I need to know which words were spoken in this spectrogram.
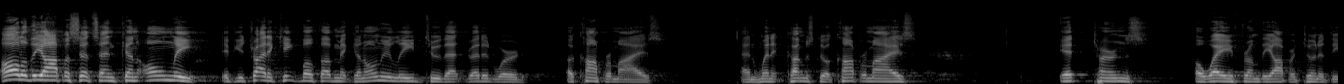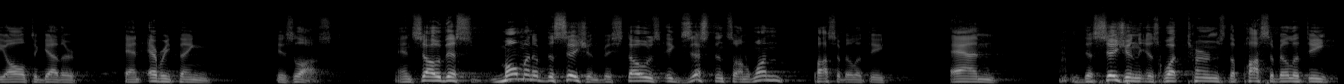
all of the opposites and can only, if you try to keep both of them, it can only lead to that dreaded word, a compromise. And when it comes to a compromise, it turns away from the opportunity altogether and everything is lost. And so, this moment of decision bestows existence on one possibility, and decision is what turns the possibility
